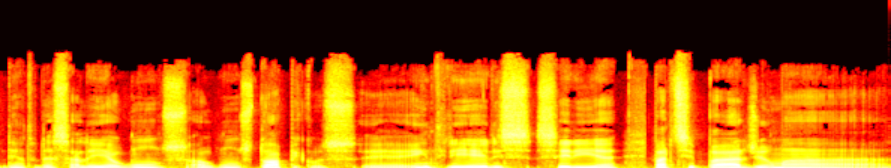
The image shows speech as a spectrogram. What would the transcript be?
dentro dessa lei alguns, alguns tópicos. É, entre eles seria participar de uma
